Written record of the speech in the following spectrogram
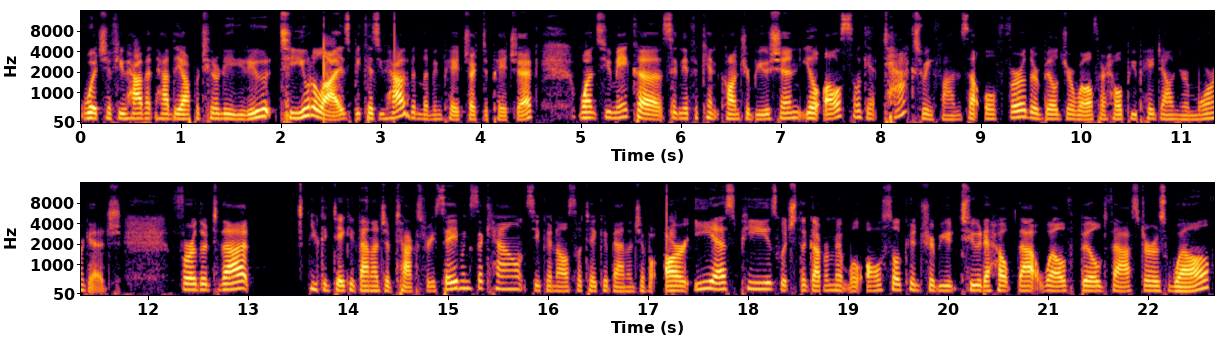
which if you haven't had the opportunity to, to utilize because you have been living paycheck to paycheck, once you make a significant contribution, you'll also get tax refunds that will further build your wealth or help you pay down your mortgage. Further to that, you can take advantage of tax-free savings accounts. You can also take advantage of RESPs, which the government will also contribute to to help that wealth build faster as well.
